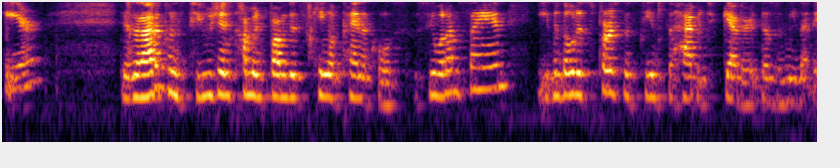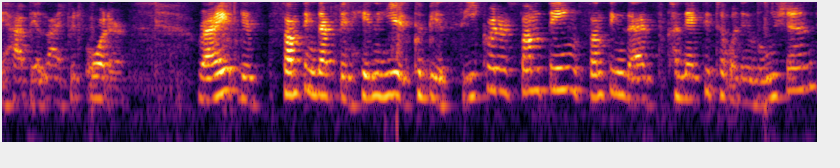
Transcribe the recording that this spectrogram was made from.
here. There's a lot of confusion coming from this King of Pentacles. See what I'm saying? Even though this person seems to have it together, it doesn't mean that they have their life in order right? There's something that's been hidden here. It could be a secret or something, something that's connected to an illusion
